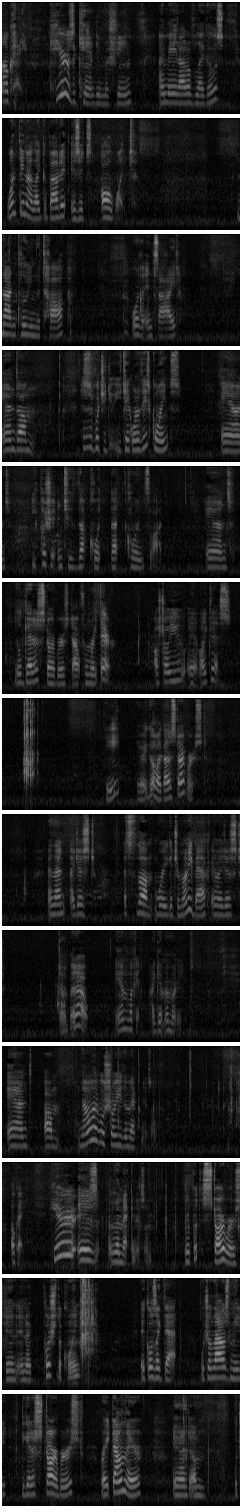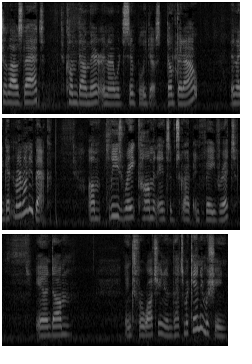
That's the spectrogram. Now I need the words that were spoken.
Okay, here's a candy machine I made out of Legos. One thing I like about it is it's all white, not including the top or the inside. And um, this is what you do: you take one of these coins and you push it into that coin that coin slot, and you'll get a starburst out from right there. I'll show you it like this. See? There you go. I got a starburst. And then I just, that's the um, where you get your money back, and I just dump it out. And look it, I get my money. And um, now I will show you the mechanism. Okay, here is the mechanism. I put the starburst in and I push the coin, it goes like that, which allows me to get a starburst right down there and um, which allows that to come down there, and I would simply just dump it out, and I get my money back. Um, please rate, comment, and subscribe and favorite. And um, thanks for watching, and that's my candy machine.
